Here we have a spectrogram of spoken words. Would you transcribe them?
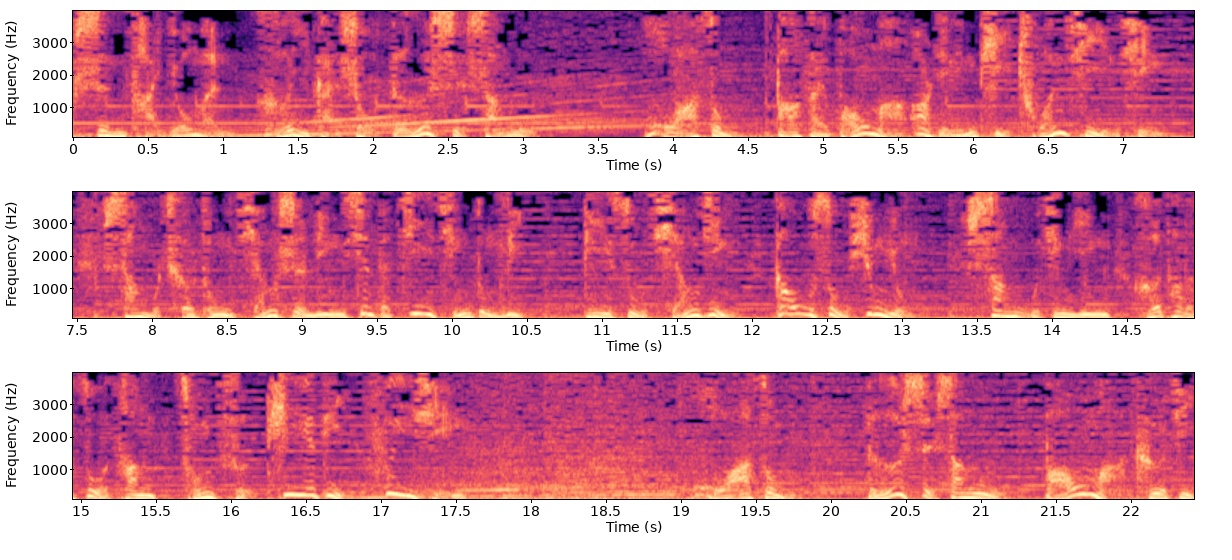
深踩油门，何以感受德式商务？华颂搭载宝马 2.0T 传奇引擎，商务车中强势领先的激情动力，低速强劲，高速汹涌，商务精英和他的座舱从此贴地飞行。华颂，德式商务，宝马科技，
